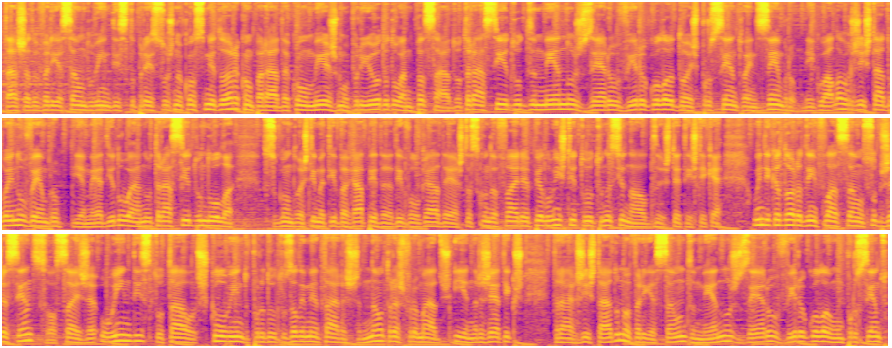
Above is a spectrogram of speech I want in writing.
Taxa de variação do índice de preços no consumidor, comparada com o mesmo período do ano passado, terá sido de menos 0,2% em dezembro, igual ao registado em novembro, e a média do ano terá sido nula, segundo a estimativa rápida divulgada esta segunda-feira pelo Instituto Nacional de Estatística. O indicador de inflação subjacente, ou seja, o índice total excluindo produtos alimentares não transformados e energéticos, terá registado uma variação de menos 0,1%,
